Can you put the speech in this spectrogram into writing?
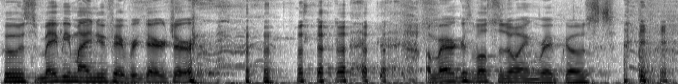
who's maybe my new favorite character. America's most annoying rape ghost.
